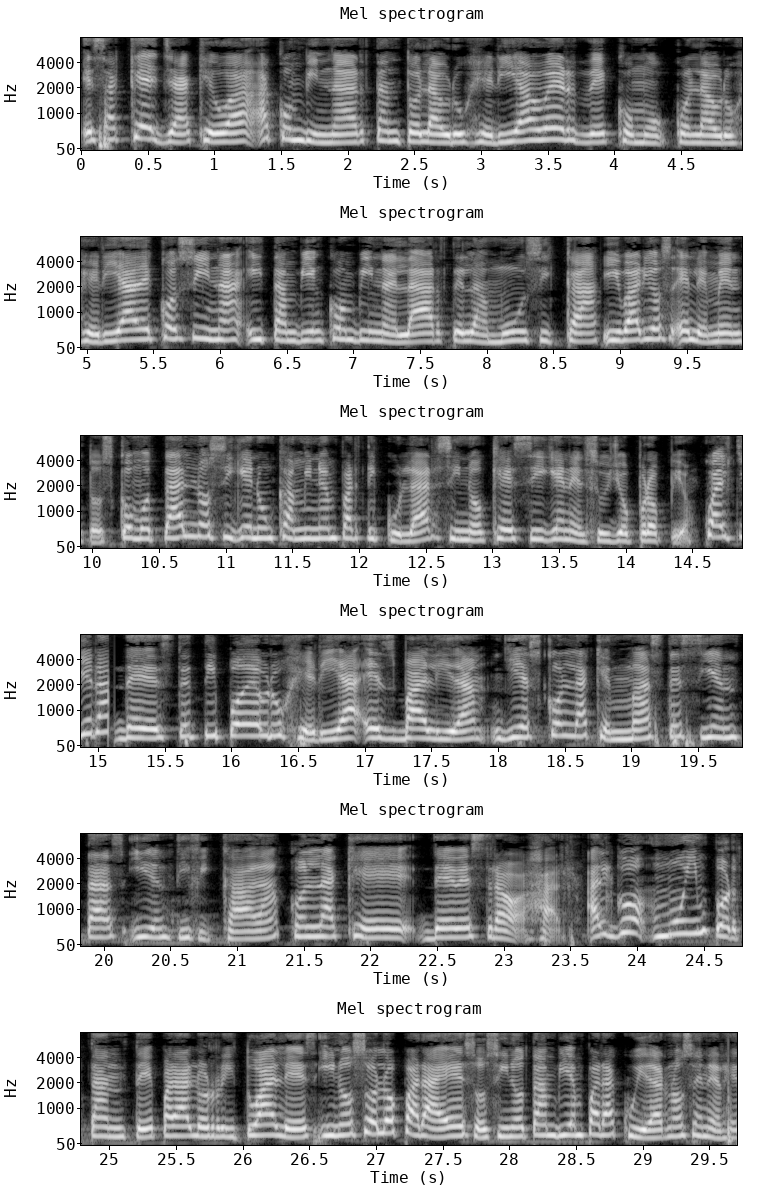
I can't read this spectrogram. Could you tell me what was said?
es aquella que va a combinar tanto la brujería verde como con la brujería de cocina y también combina el arte, la música y varios elementos. Como tal, no siguen un camino en particular, sino que siguen el suyo propio. Cualquiera de este tipo de brujería es válida y es con la que más te sientas identificada, con la que debes trabajar. Algo muy importante para los rituales y no solo para eso, sino también para cuidarnos energéticamente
